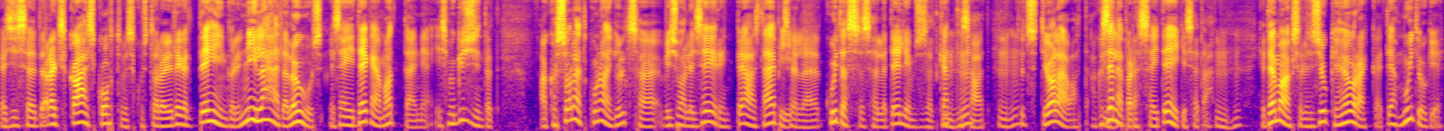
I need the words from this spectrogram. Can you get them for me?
ja siis ta rääkis kahest kohtumisest, kus tal oli tegelikult tehing oli nii lähedal õhus ja see jäi tegemata, on ju. ja siis ma küsisin talt, aga kas sa oled kunagi üldse visualiseerinud peas läbi, selle kuidas sa selle tellimuse sealt kätte mm Mhm, -hmm, saad? mhm. ta ütles, et ei ole, vaata, aga sellepärast sa ei teegi seda mm. -hmm. ja tema jaoks oli see niisugune heureka, et jah, muidugi,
